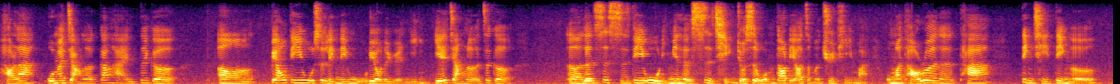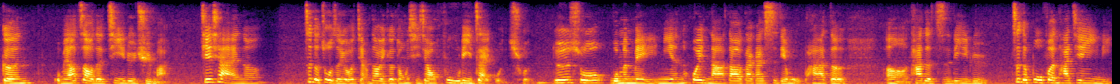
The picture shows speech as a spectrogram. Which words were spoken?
好啦，我们讲了刚才那个呃标的物是零零五六的原因，也讲了这个呃人事实地物里面的事情，就是我们到底要怎么具体买。我们讨论了它定期定额跟我们要照的纪律去买。接下来呢？这个作者有讲到一个东西叫复利再滚存，就是说我们每年会拿到大概四点五趴的，呃，它的殖利率。这个部分他建议你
